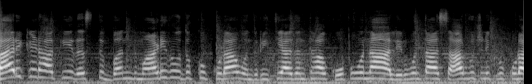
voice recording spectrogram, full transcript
ಬ್ಯಾರಿಕೇಡ್ ಹಾಕಿ ರಸ್ತೆ ಬಂದ್ ಮಾಡಿರೋದಕ್ಕೂ ಕೂಡ ಒಂದು ರೀತಿಯಾದಂತಹ ಕೋಪವನ್ನ ಅಲ್ಲಿರುವಂತಹ ಸಾರ್ವಜನಿಕರು ಕೂಡ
